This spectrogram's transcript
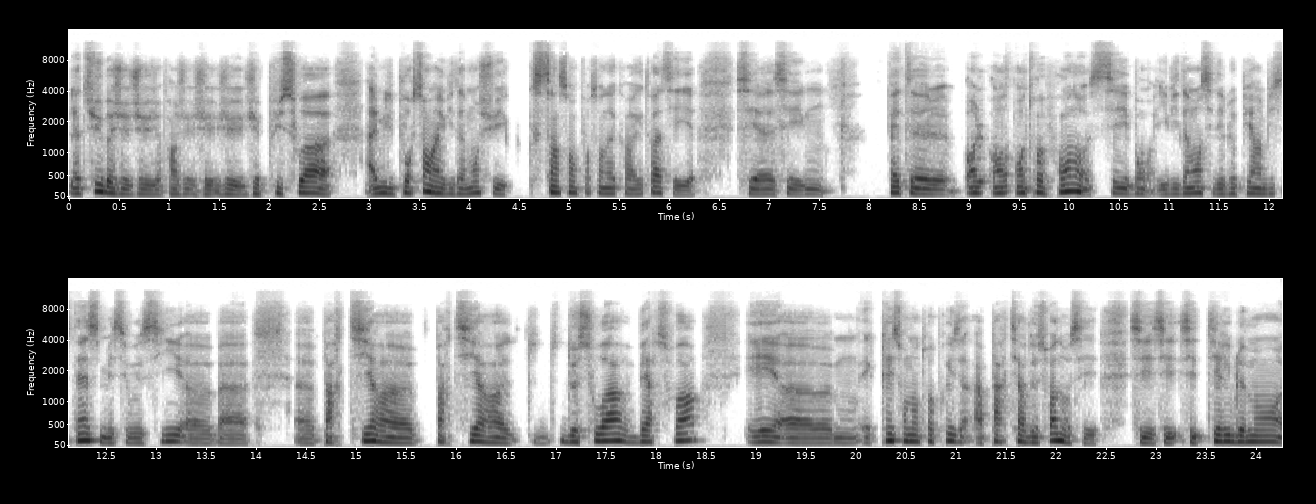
là-dessus, bah, je, je, enfin, je, je, je, je plus sois à 1000%, hein, évidemment, je suis 500% d'accord avec toi. C'est, c'est, euh, c'est, euh, en- en- entreprendre, c'est bon, évidemment, c'est développer un business, mais c'est aussi euh, bah, euh, partir, partir de soi vers soi et, et créer son entreprise à partir de soi. Donc, c'est, c'est, c'est, terriblement,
